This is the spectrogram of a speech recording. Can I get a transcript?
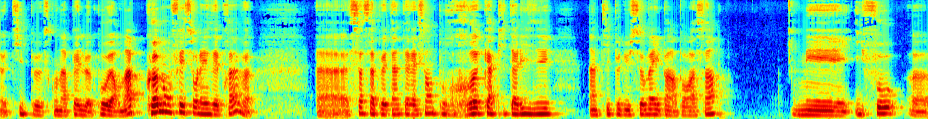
euh, type ce qu'on appelle power map, comme on fait sur les épreuves. Ça, ça peut être intéressant pour recapitaliser un petit peu du sommeil par rapport à ça. Mais il faut euh,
